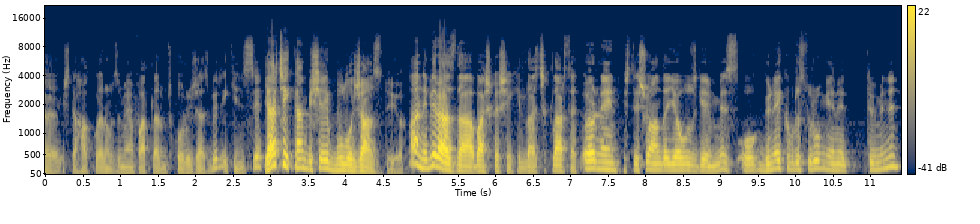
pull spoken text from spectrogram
e, işte haklarımızı, menfaatlarımızı koruyacağız bir. İkincisi gerçekten bir şey bulacağız diyor. Hani biraz daha başka şekilde açıklarsak örneğin işte şu anda Yavuz gemimiz o Güney Kıbrıs Rum yönetiminin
